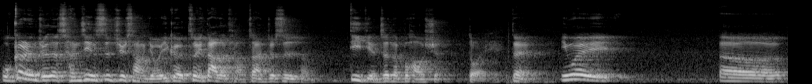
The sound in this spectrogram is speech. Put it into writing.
我个人觉得沉浸式剧场有一个最大的挑战就是嗯。地点真的不好选。对，对，因为呃，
